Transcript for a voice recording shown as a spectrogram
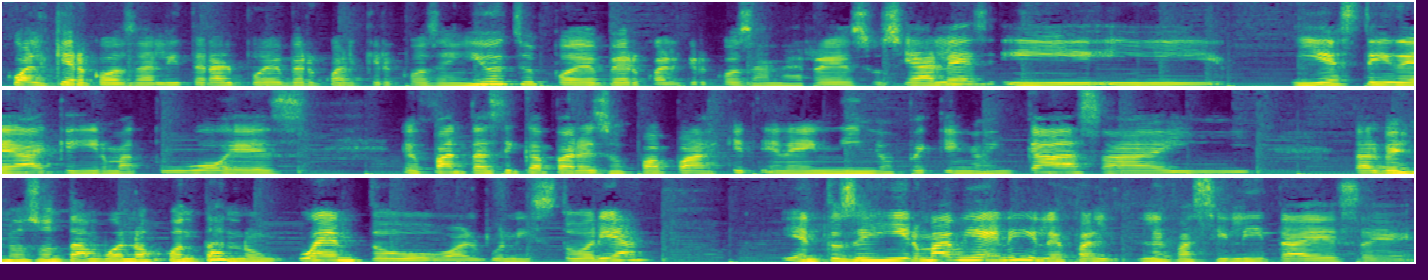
cualquier cosa, literal, puedes ver cualquier cosa en YouTube, puedes ver cualquier cosa en las redes sociales y y esta idea que Irma tuvo es, es fantástica para esos papás que tienen niños pequeños en casa y tal vez no son tan buenos contando un cuento o alguna historia. Y entonces Irma viene y le, le facilita ese,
